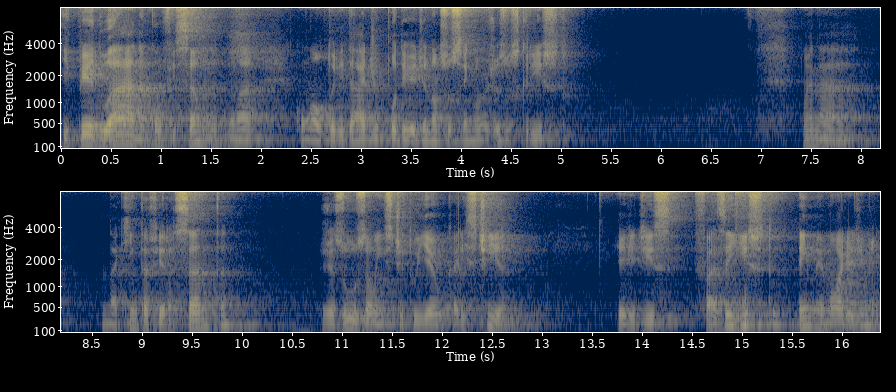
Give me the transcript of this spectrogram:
e perdoar na confissão, né, com, a, com a autoridade e o poder de nosso Senhor Jesus Cristo. Não é na, na Quinta-feira Santa, Jesus, ao instituir a Eucaristia, ele diz: Fazei isto em memória de mim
